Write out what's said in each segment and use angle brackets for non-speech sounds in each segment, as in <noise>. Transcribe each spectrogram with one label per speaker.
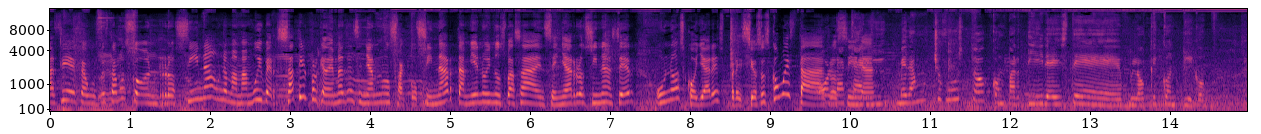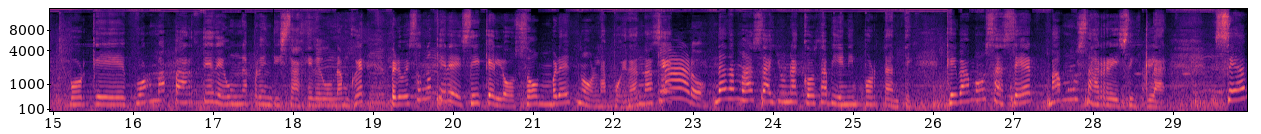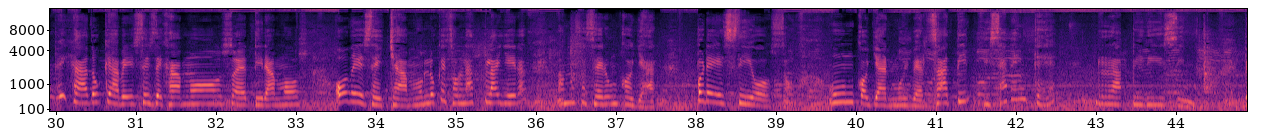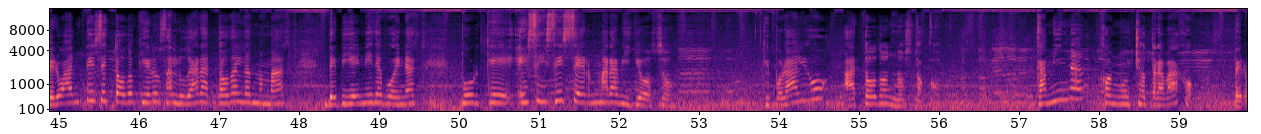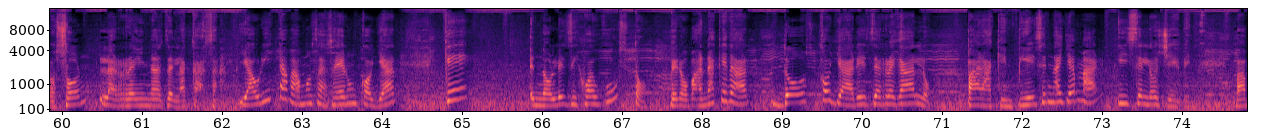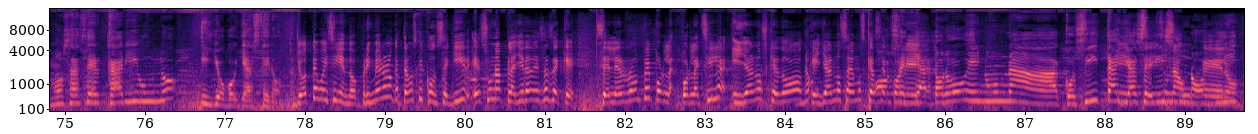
Speaker 1: Así es, Augusto. Estamos con Rosina, una mamá muy versátil, porque además de enseñarnos a cocinar, también hoy nos vas a enseñar, Rosina, a hacer unos collares preciosos. ¿Cómo estás,
Speaker 2: Hola,
Speaker 1: Rosina?
Speaker 2: Cari. Me da mucho gusto compartir este bloque contigo porque forma parte de un aprendizaje de una mujer, pero eso no quiere decir que los hombres no la puedan hacer.
Speaker 1: Claro.
Speaker 2: Nada más hay una cosa bien importante, que vamos a hacer, vamos a reciclar. ¿Se han fijado que a veces dejamos, eh, tiramos o desechamos lo que son las playeras? Vamos a hacer un collar precioso, un collar muy versátil y ¿saben qué? Rapidísimo. Pero antes de todo quiero saludar a todas las mamás de bien y de buenas porque es ese ser maravilloso que por algo a todos nos tocó. Caminan con mucho trabajo, pero son las reinas de la casa. Y ahorita vamos a hacer un collar que no les dijo Augusto, pero van a quedar dos collares de regalo para que empiecen a llamar y se los lleven. Vamos a hacer Cari uno y yo voy a hacer otro.
Speaker 1: Yo te voy siguiendo. Primero lo que tenemos que conseguir es una playera de esas de que se le rompe por la, por la axila y ya nos quedó,
Speaker 2: ¿No?
Speaker 1: que ya no sabemos qué hacer
Speaker 2: o
Speaker 1: con
Speaker 2: se
Speaker 1: ella.
Speaker 2: atoró en una cosita
Speaker 1: Sí,
Speaker 2: y ya se,
Speaker 1: se hizo
Speaker 2: hizo
Speaker 1: un
Speaker 2: un
Speaker 1: agujero.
